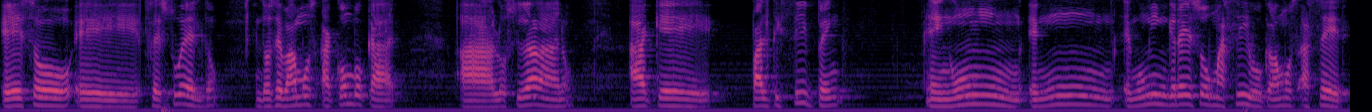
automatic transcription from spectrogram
eso eh, resuelto, entonces vamos a convocar a los ciudadanos a que participen en un, en un, ingreso masivo que vamos a hacer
